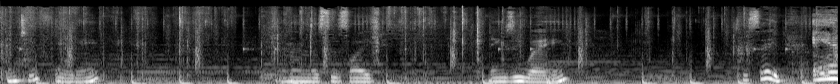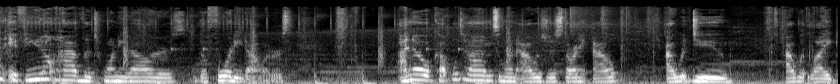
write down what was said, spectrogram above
20, 40. And then this is like an easy way to save. And if you don't have the $20, the $40, I know a couple times when I was just starting out, I would do, I would like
